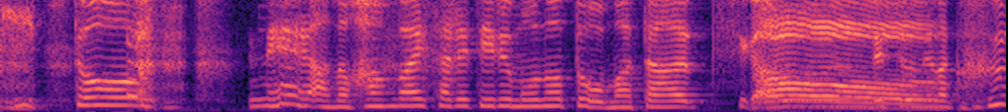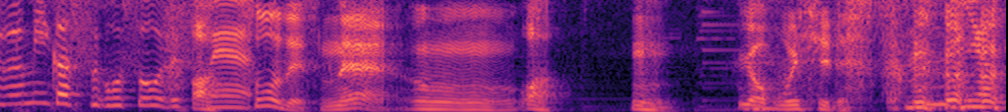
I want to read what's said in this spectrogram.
きっとねあの販売されているものとまた違うんでしょうね。なんか風味がすごそうですね。あ、そうですね。うんうん。あ、うん。いや、美味しいです。うんいや、うん、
